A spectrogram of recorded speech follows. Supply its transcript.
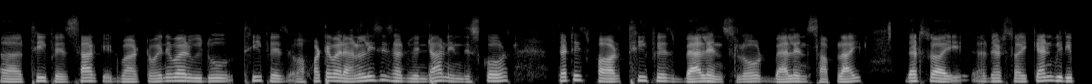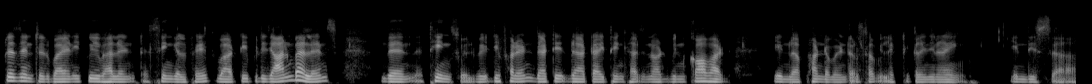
uh, three phase circuit. But whenever we do three phase or whatever analysis has been done in this course, that is for three phase balance load, balance supply. That's why uh, that's why can be represented by an equivalent single phase. But if it is unbalanced, then things will be different. That is that I think has not been covered in the fundamentals of electrical engineering in this uh,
